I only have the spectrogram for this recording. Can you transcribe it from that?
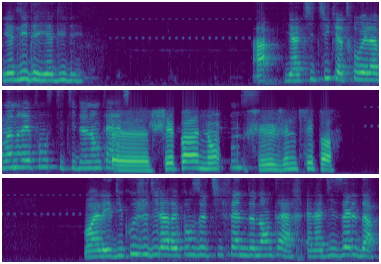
Il y a de l'idée, il y a de l'idée. Ah, il y a Titi qui a trouvé la bonne réponse, Titi de Nanterre. euh, je sais pas, non. Je, je ne sais pas. Bon, allez, du coup, je dis la réponse de Tiffaine de Nanterre. Elle a dit Zelda.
